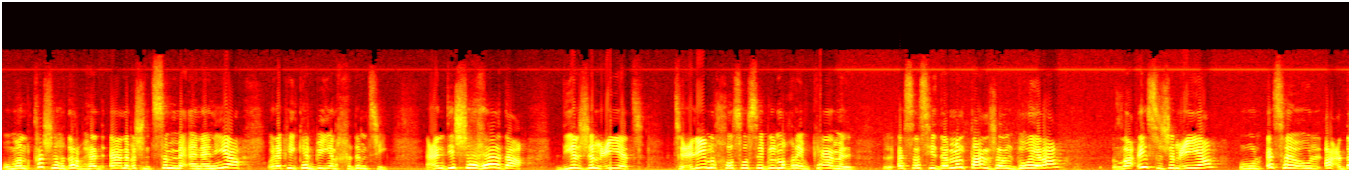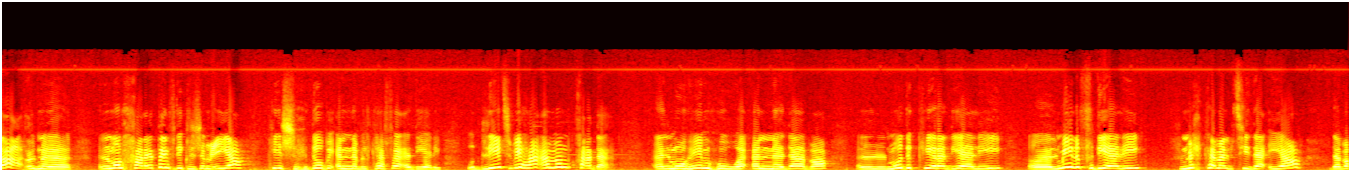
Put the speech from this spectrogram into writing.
وما نبقاش نهضر بهاد أنا باش نتسمى أنانية ولكن كنبين خدمتي. عندي شهادة ديال جمعية التعليم الخصوصي بالمغرب كامل الاساتذه من طنجة للقويرة. رئيس الجمعية والأعضاء المنخرطين في ديك الجمعية كيشهدوا بأن بالكفاءة ديالي. ودليت بها امام القضاء المهم هو أن دابا المذكرة ديالي الملف ديالي في المحكمة الابتدائية دابا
